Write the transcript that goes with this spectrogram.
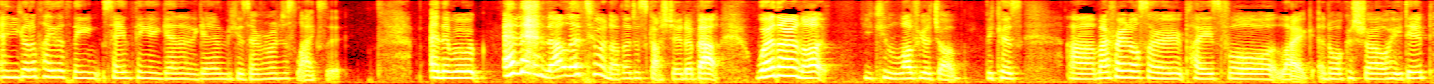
and you got to play the thing same thing again and again because everyone just likes it. And then we were and then that led to another discussion about whether or not you can love your job because uh, my friend also plays for like an orchestra or he did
